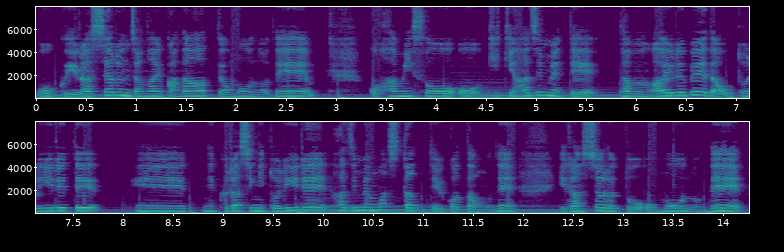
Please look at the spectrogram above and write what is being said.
多くいらっしゃるんじゃないかなって思うので、ごはみそを聞き始めて多分アイルベーダを取り入れてえー、ね、暮らしに取り入れ始めましたっていう方もね、いらっしゃると思うので、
